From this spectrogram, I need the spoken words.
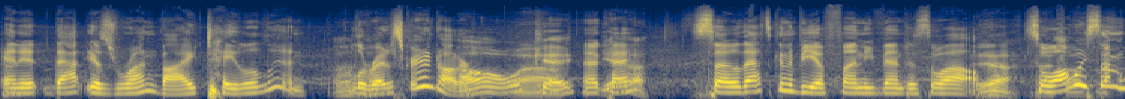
And it that is run by Taylor Lynn, Loretta's granddaughter. Oh, okay. Okay. Yeah. So that's going to be a fun event as well. Yeah, So always awesome. something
